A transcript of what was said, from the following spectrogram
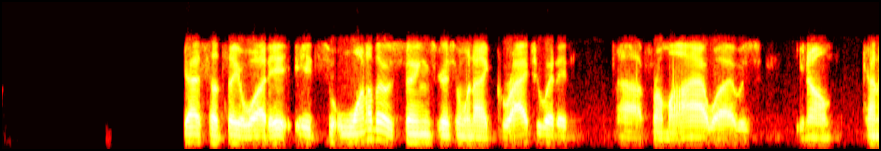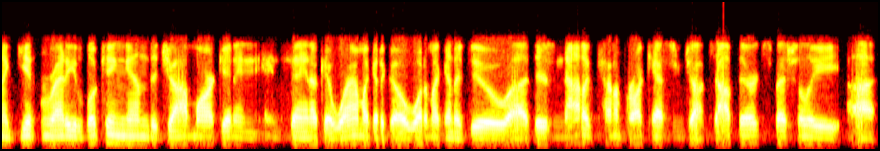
Yes, I'll tell you what, it, it's one of those things, Grayson, when I graduated uh, from Iowa, it was, you know, kind of getting ready, looking in the job market and, and saying, okay, where am I going to go? What am I going to do? Uh, there's not a ton of broadcasting jobs out there, especially uh,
